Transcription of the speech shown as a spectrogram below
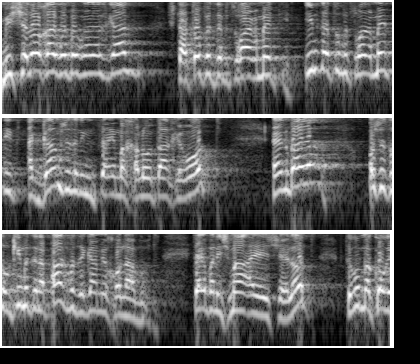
מי שלא יכול לשרוף בקיריים של גז, שתעטוף את זה בצורה הרמטית. אם זה עטוף בצורה הרמטית, הגם שזה נמצא עם מחלות האחרות, אין בעיה. או שזורקים את זה לפח וזה גם יכול לעבוד. תכף אני אשמע אה, שאלות. תראו מקור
